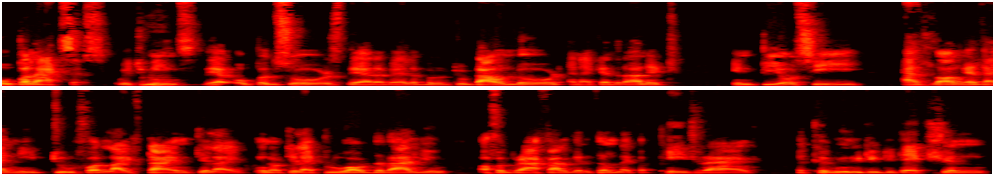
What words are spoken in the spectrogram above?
open access, which mm-hmm. means they are open source, they are available to download, and I can run it in POC as long as I need to for lifetime till I, you know, till I prove out the value of a graph algorithm like a PageRank, a community detection,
